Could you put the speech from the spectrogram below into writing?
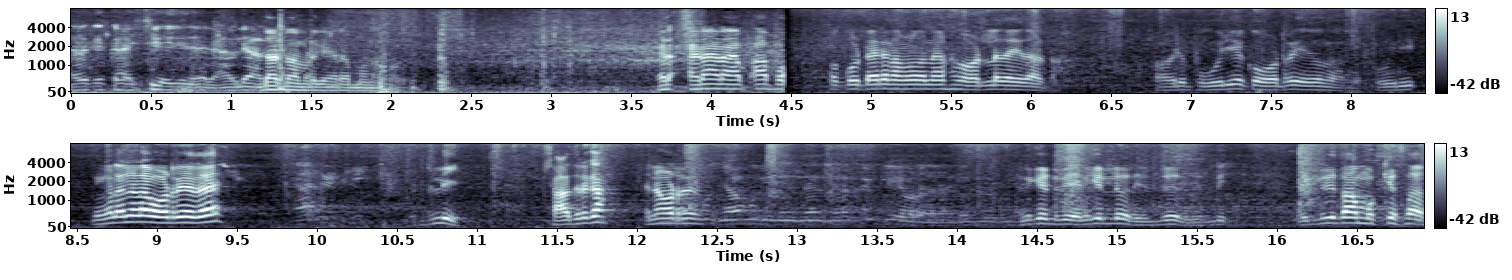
അതൊക്കെ കഴിച്ചു കഴിഞ്ഞാൽ രാവിലെ ഇതാണ് നമ്മൾ കയറാൻ പോകുന്നത്. എടാ എടാ ആ അപ്പോൾ കൂട്ടുകാരെ നമ്മൾ വന്ന ഹോട്ടലിൽ അവർ പൂരിയൊക്കെ ഓർഡർ ചെയ്തെന്ന് പറഞ്ഞു. പൂരി. നിങ്ങൾ എന്നാ ഓർഡർ ചെയ്തേ? ഇഡ്ഡലി. ഷാദ്രിക എന്നാ ഓർഡർ എനിക്ക് ഇഡ്ഡലി എനിക്ക് ഇഡ്ഡലി മതി ഇഡ്ഡലി മതി ഇഡ്ഡലി. ഇഡ്ഡലി താ മുഖ്യ സാർ.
